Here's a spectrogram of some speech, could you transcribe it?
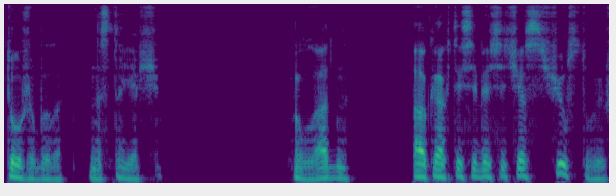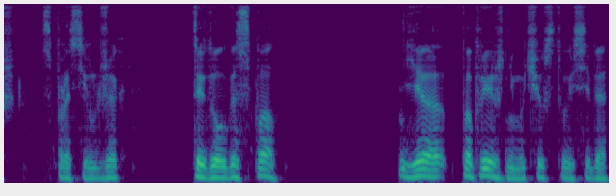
тоже было настоящим. «Ну ладно. А как ты себя сейчас чувствуешь?» — спросил Джек. «Ты долго спал?» «Я по-прежнему чувствую себя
